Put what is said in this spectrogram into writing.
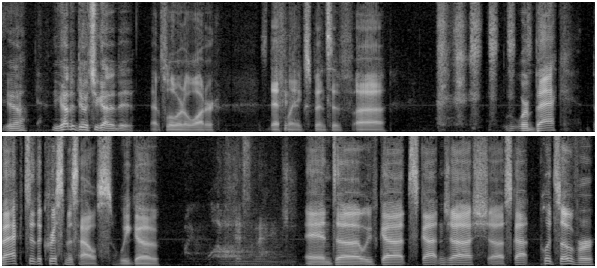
You know, you got to do what you got to do. That Florida water. It's definitely expensive. Uh, we're back, back to the Christmas house we go. And uh, we've got Scott and Josh. Uh, Scott puts over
